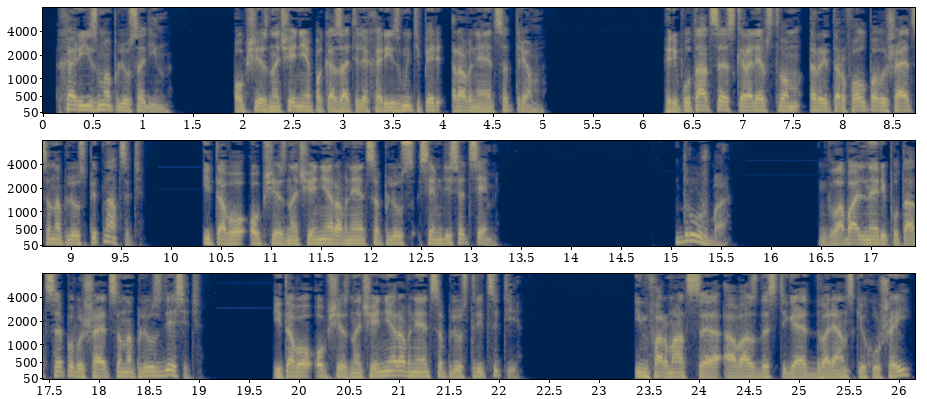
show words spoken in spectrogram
– харизма плюс один. Общее значение показателя харизмы теперь равняется трем. Репутация с королевством Рейтерфолл повышается на плюс 15. Итого общее значение равняется плюс 77. Дружба. Глобальная репутация повышается на плюс 10. Итого общее значение равняется плюс 30. Информация о вас достигает дворянских ушей,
